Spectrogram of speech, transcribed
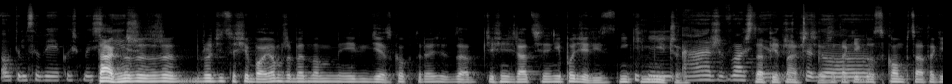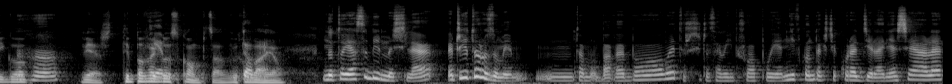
o tym sobie jakoś myślisz? Tak, no, że, że rodzice się boją, że będą mieli dziecko, które za 10 lat się nie podzieli z nikim niczym. A, że właśnie. Za 15, że, czego... że takiego skąpca, takiego, Aha. wiesz, typowego Wiem. skąpca wychowają. No to ja sobie myślę, znaczy ja to rozumiem, mm, tą obawę, bo ja też się czasami przyłapuję. Nie w kontekście akurat dzielenia się, ale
